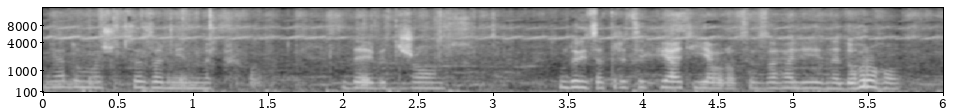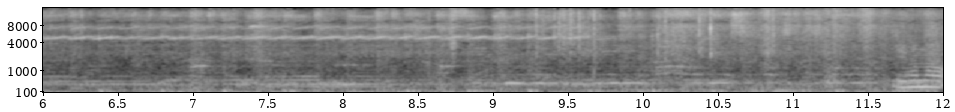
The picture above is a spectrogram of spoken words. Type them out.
Я думаю, що це замінник. Девід Джонс. Ну, дивіться, 35 євро це взагалі недорого. І вона,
